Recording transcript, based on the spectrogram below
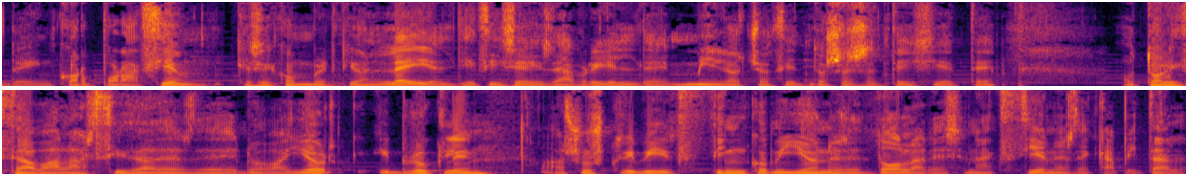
de incorporación, que se convirtió en ley el 16 de abril de 1867, autorizaba a las ciudades de Nueva York y Brooklyn a suscribir 5 millones de dólares en acciones de capital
